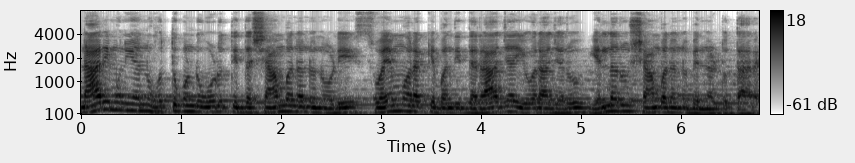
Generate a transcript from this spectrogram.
ನಾರಿಮುನಿಯನ್ನು ಹೊತ್ತುಕೊಂಡು ಓಡುತ್ತಿದ್ದ ಶಾಂಬನನ್ನು ನೋಡಿ ಸ್ವಯಂವರಕ್ಕೆ ಬಂದಿದ್ದ ರಾಜ ಯುವರಾಜರು ಎಲ್ಲರೂ ಶಾಂಬನನ್ನು ಬೆನ್ನಟ್ಟುತ್ತಾರೆ.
